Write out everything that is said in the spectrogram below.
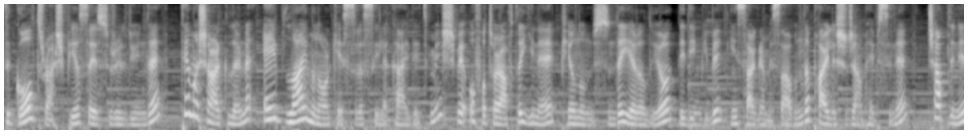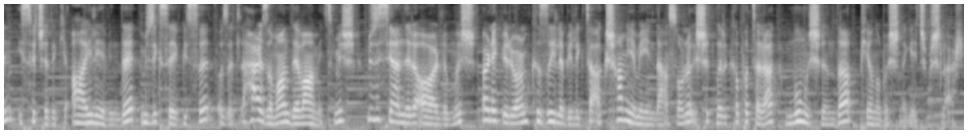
The Gold Rush piyasaya sürüldüğünde tema şarkılarını Abe Lyman Orkestrası ile kaydetmiş ve o fotoğrafta yine piyanonun üstünde yer alıyor. Dediğim gibi Instagram hesabında paylaşacağım hepsini. Chaplin'in İsviçre'deki aile evinde müzik sevgisi özetle her zaman devam etmiş. Müzisyenleri ağırlamış. Örnek veriyorum kızıyla birlikte akşam yemeğinden sonra ışıkları kapatarak mum ışığında piyano başına geçmişler.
